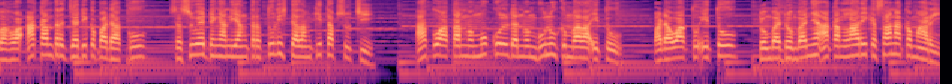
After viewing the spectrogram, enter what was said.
bahwa akan terjadi kepadaku sesuai dengan yang tertulis dalam Kitab Suci. Aku akan memukul dan membunuh gembala itu. Pada waktu itu, domba-dombanya akan lari ke sana kemari.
